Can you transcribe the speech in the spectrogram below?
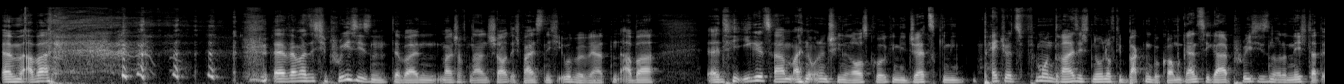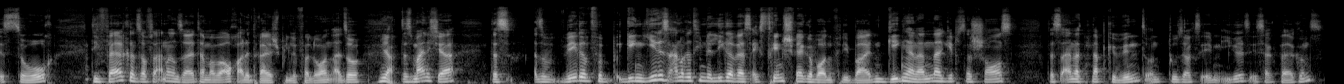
Ähm, aber äh, wenn man sich die Preseason der beiden Mannschaften anschaut, ich weiß nicht überbewerten, aber äh, die Eagles haben einen Unentschieden rausgeholt gegen die Jets, gegen die Patriots 35-0 auf die Backen bekommen. Ganz egal, Preseason oder nicht, das ist zu hoch. Die Falcons auf der anderen Seite haben aber auch alle drei Spiele verloren. Also, Ja. das meine ich ja. Das, also wäre für, gegen jedes andere Team der Liga wäre es extrem schwer geworden für die beiden. Gegeneinander gibt es eine Chance, dass einer knapp gewinnt und du sagst eben Eagles, ich sag Falcons.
